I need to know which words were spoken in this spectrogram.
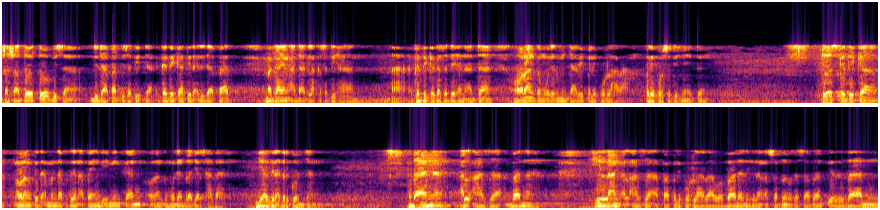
Sesuatu itu bisa didapat, bisa tidak. Ketika tidak didapat, maka yang ada adalah kesedihan. Nah, ketika kesedihan ada, orang kemudian mencari pelipur lara, pelipur sedihnya itu. Terus ketika orang tidak mendapatkan apa yang diinginkan, orang kemudian belajar sabar, biar tidak tergoncang. Bana al-aza, bana. Hilang al-aza apa pelipur lara wa bana hilang asabar wa kasaban irbanu.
